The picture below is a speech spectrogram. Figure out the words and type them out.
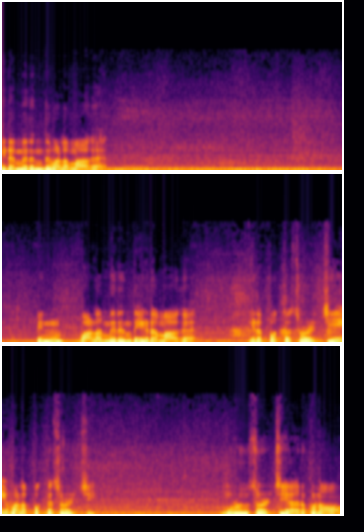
இடமிருந்து வளமாக. பின் வளமிருந்து இடமாக. இடப்பக்க சுழற்சி வலப்பக்க சுழற்சி. முழு சுழற்சியாக இருக்கணும்.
